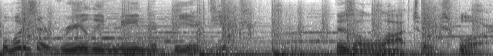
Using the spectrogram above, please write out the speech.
But what does it really mean to be a geek? There's a lot to explore.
